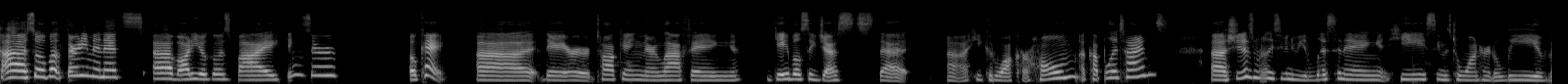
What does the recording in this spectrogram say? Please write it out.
Uh, so about 30 minutes of audio goes by. Things are okay. Uh, they're talking, they're laughing. Gable suggests that uh, he could walk her home a couple of times. Uh, she doesn't really seem to be listening. He seems to want her to leave.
